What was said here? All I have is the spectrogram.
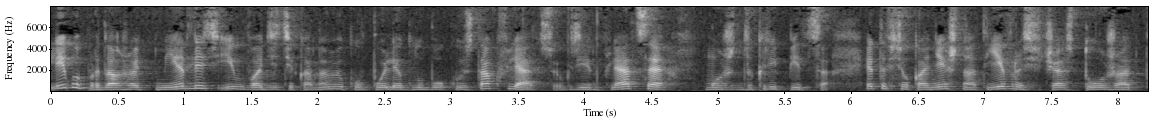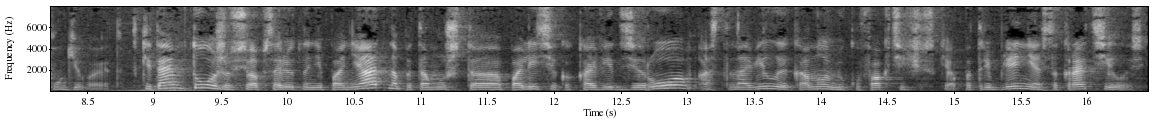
либо продолжать медлить и вводить экономику в более более глубокую стагфляцию, где инфляция может закрепиться. Это все, конечно, от евро сейчас тоже отпугивает. С Китаем тоже все абсолютно непонятно, потому что политика COVID-0 остановила экономику фактически, а потребление сократилось.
